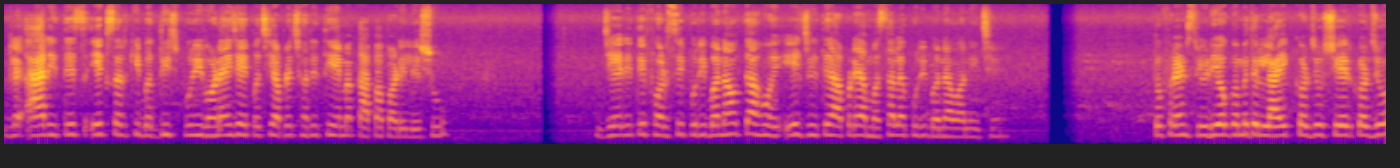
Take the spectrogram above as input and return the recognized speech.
એટલે આ રીતે એક સરખી બધી જ પૂરી વણાઈ જાય, પછી આપણે છરીથી એમાં કાપા પાડી લેશું. જે રીતે ફરસી પૂરી બનાવતા હોય એ જ રીતે આપણે આ મસાલા પૂરી બનાવવાની છે. તો ફ્રેન્ડ્સ વીડિયો ગમે તો લાઈક કરજો શેર કરજો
